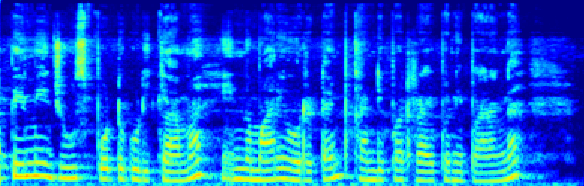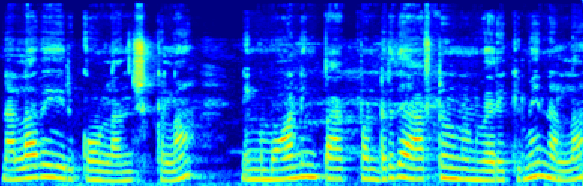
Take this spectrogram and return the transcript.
எப்பயுமே ஜூஸ் போட்டு குடிக்காமல் இந்த மாதிரி ஒரு டைம் கண்டிப்பாக ட்ரை பண்ணி பாருங்கள் நல்லாவே இருக்கும் லஞ்சுக்கெல்லாம் நீங்கள் மார்னிங் பேக் பண்ணுறது ஆஃப்டர்நூன் வரைக்குமே நல்லா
